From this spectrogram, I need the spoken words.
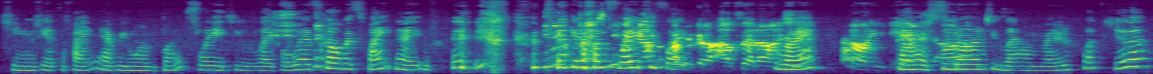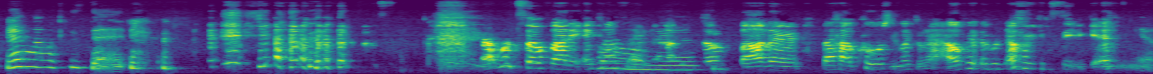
she knew she had to fight everyone but Slade. She was like, well, "Let's go, it's fight night." Taking yeah, on Slade, she's like, girl outfit on, right? Got her suit on. She's like, "I'm ready to fuck shit up now. She's dead." That was so funny. And can oh, I say, man. I was so bothered by how cool she looked in that outfit that we're never to see again. Yeah.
